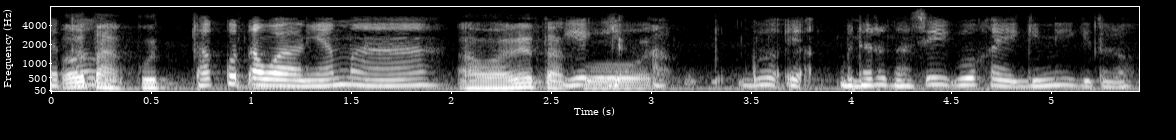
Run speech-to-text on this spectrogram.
Oh, tahu. takut. takut awalnya mah Awalnya takut. ya, gue ya bener gak sih gue kayak gini gitu loh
